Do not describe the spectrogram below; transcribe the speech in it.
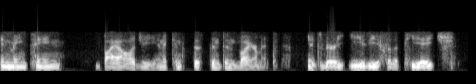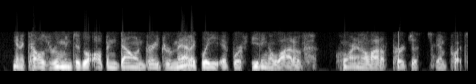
and maintain biology in a consistent environment. It's very easy for the pH in a cow's rumen to go up and down very dramatically if we're feeding a lot of corn and a lot of purchased inputs.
